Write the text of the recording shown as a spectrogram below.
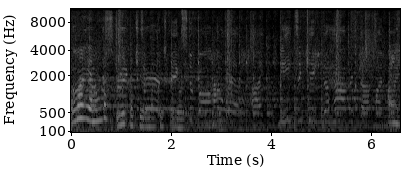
Allah yanımda. İyi kaçıyorum arkadaşlar. Ay.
